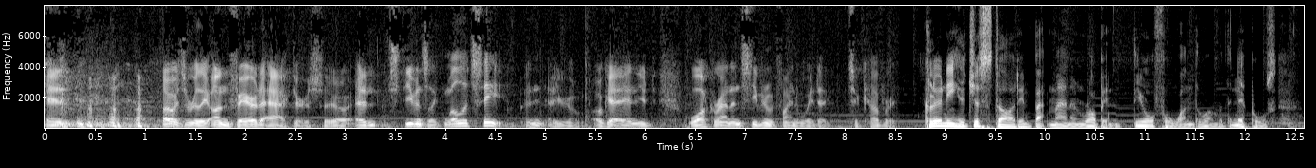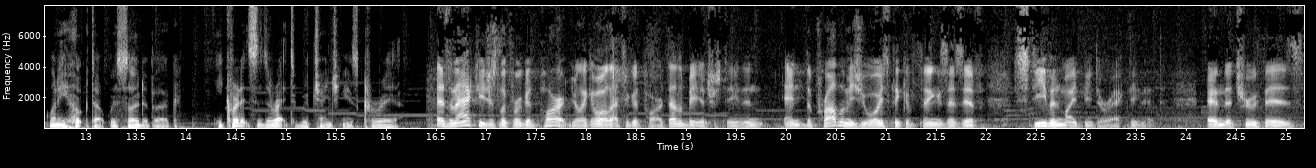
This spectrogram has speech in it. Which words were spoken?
and that was really unfair to actors. You know? And Steven's like, well, let's see. And you go, okay. And you'd walk around, and Steven would find a way to, to cover it. Clooney had just starred in Batman and Robin, the awful one, the one with the nipples, when he hooked up with Soderbergh. He credits the director with changing his career. As an actor, you just look for a good part. You're like, oh, well, that's a good part. That'll be interesting. And, and the problem is, you always think of things as if Steven might be directing it. And the truth is,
